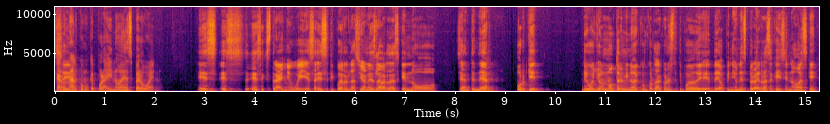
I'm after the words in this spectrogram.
carnal, como que por ahí no es, pero bueno. Es, es, es extraño, güey. Ese, tipo de relaciones, la verdad es que no se da a entender. Porque, digo, yo no termino de concordar con este tipo de, de opiniones, pero hay raza que dice, no, es que,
